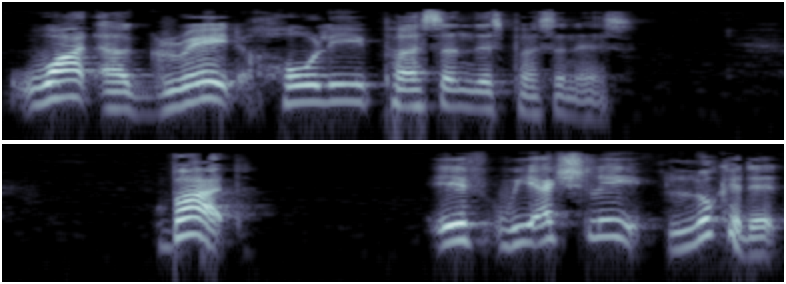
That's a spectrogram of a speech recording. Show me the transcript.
what a great holy person this person is. But if we actually look at it,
